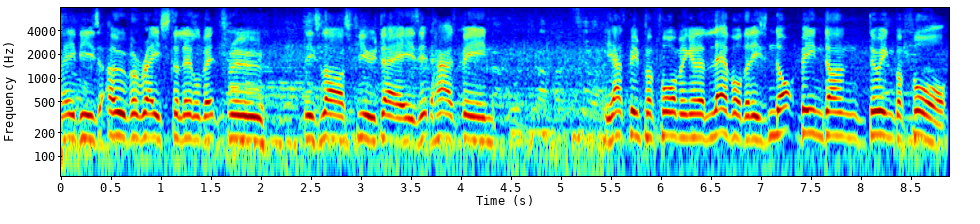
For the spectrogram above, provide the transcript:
Maybe he's over-raced a little bit through these last few days. It has been, he has been performing at a level that he's not been done doing before.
